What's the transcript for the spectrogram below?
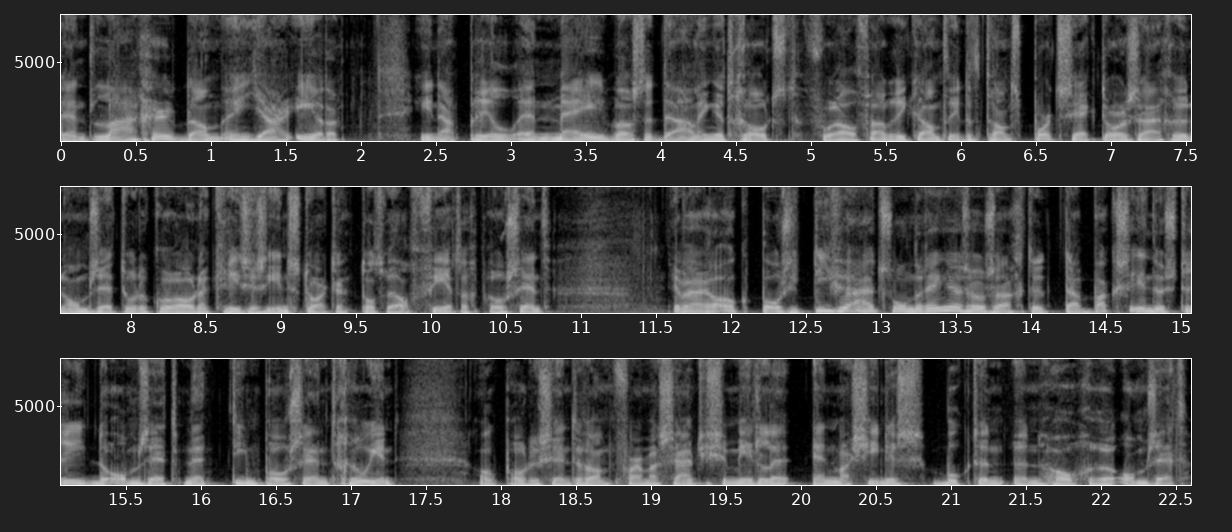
16% lager dan een jaar eerder. In april en mei was de daling het grootst. Vooral fabrikanten in de transportsector zagen hun omzet door de coronacrisis instorten tot wel 40 er waren ook positieve uitzonderingen. Zo zag de tabaksindustrie de omzet met 10% groeien. Ook producenten van farmaceutische middelen en machines boekten een hogere omzet.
